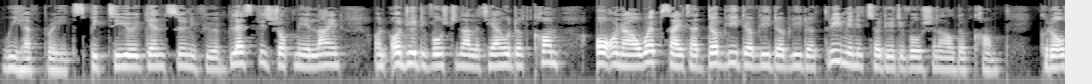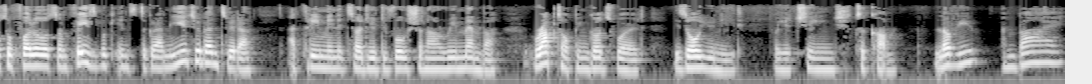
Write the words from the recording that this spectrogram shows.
we have prayed. Speak to you again soon. If you are blessed, please drop me a line on audiodevotional at yahoo.com or on our website at www.3minutesaudiodevotional.com. You could also follow us on Facebook, Instagram, YouTube, and Twitter at 3 Minutes Audio Devotional. Remember, wrapped up in God's Word is all you need for your change to come. Love you and bye.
